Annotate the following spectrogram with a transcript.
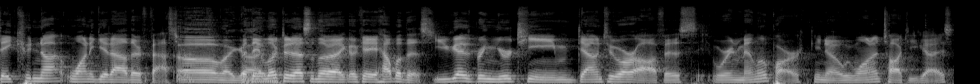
they could not want to get out of there faster. Oh, my god! But they looked at us and they're like, "Okay, how about this? You guys bring your team down to our office. We're in Menlo Park. You know, we want to talk to you guys."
